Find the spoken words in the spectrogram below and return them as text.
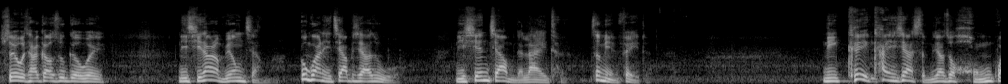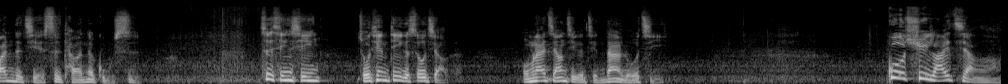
所以我才告诉各位，你其他人不用讲嘛，不管你加不加入我，你先加我们的 Light，这免费的，你可以看一下什么叫做宏观的解释台湾的股市。这星星昨天第一个收脚的，我们来讲几个简单的逻辑。过去来讲啊，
